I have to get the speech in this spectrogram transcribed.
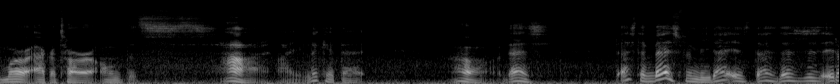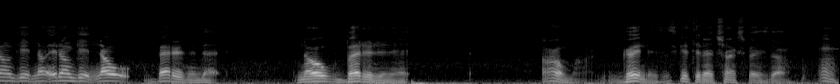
More Alcantara on the side. Like, look at that. Oh, that's that's the best for me. That is that's that's just it don't get no it don't get no better than that. No better than that. Oh my goodness. Let's get to that trunk space though. Mm.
